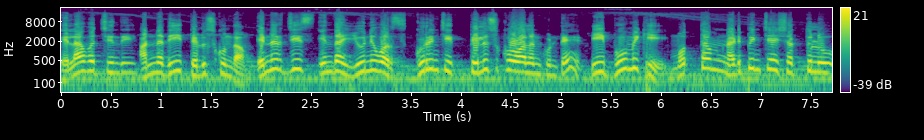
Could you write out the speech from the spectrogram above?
ఎలా వచ్చింది? అన్నది తెలుసుకుందాం. ఎనర్జీస్ ఇన్ ద యూనివర్స్ గురించి తెలుసుకోవాలనుకుంటే ఈ భూమికి మొత్తం నడిపించే శక్తులు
